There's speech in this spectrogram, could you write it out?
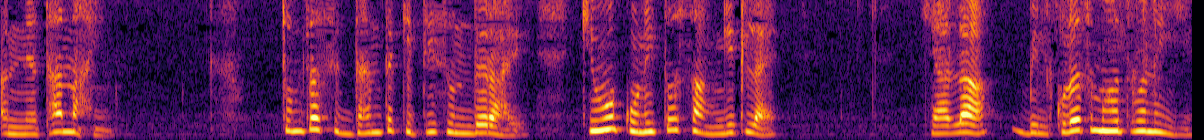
अन्यथा नाही. तुमचा सिद्धांत किती सुंदर आहे किंवा कुणी तो सांगितलाय ह्याला बिलकुलच महत्त्व नाहीये.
